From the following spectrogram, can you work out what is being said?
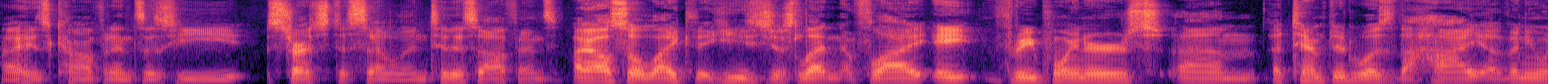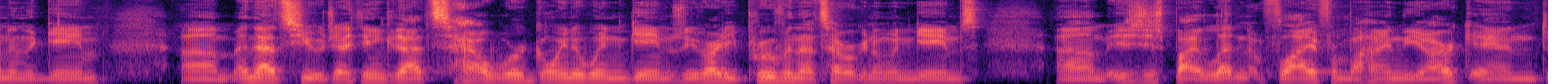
uh, his confidence as he starts to settle into this offense. I also like that he's just letting it fly. Eight three pointers um, attempted was the high of anyone in the game, um, and that's huge. I think that's how we're going to win games. We've already proven that's how we're going to win games. Um, is just by letting it fly from behind the arc, and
